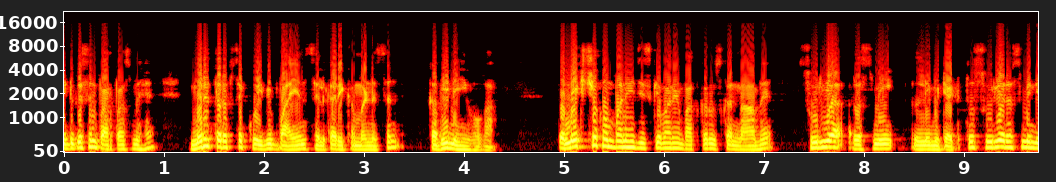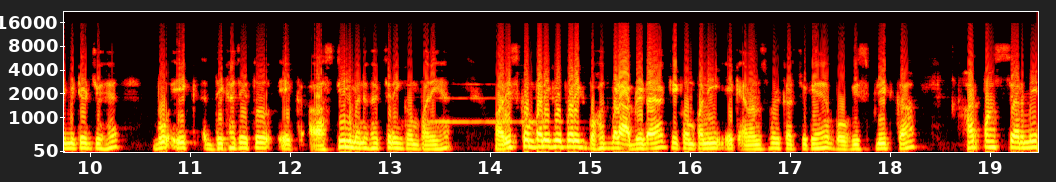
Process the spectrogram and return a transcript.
एजुकेशन पर्पज में है। मेरे तरफ़ से कोई भी बाय एंड सेल का रिकमेंडेशन कभी नहीं होगा। तो नेक्स्ट जो कंपनी है, जिसके बारे में बात करूँ, उसका नाम है सूर्य रश्मि लिमिटेड तो सूर्य रश्मि लिमिटेड जो है, वो एक, देखा जाए तो एक स्टील मैन्युफैक्चरिंग कंपनी है। और इस कंपनी के ऊपर एक बहुत बड़ा अपडेट आया कि कंपनी एक अनाउंसमेंट कर चुके हैं वो भी स्प्लिट का। हर पाँच शेयर में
